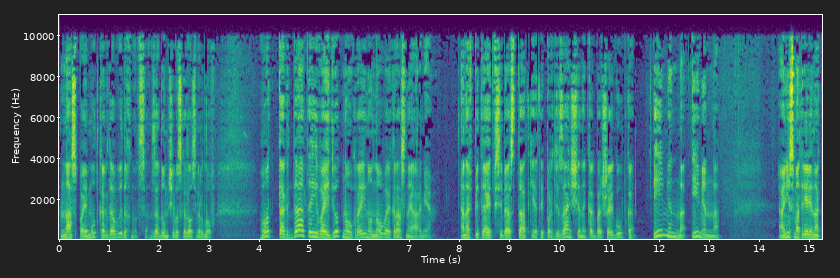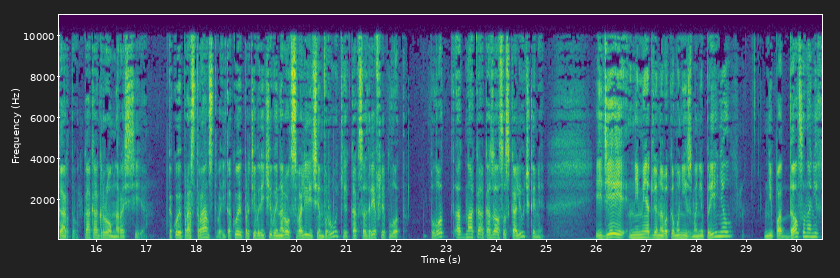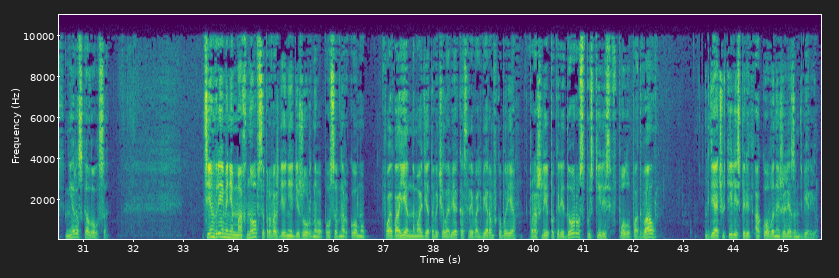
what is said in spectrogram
нас поймут, когда выдохнутся, задумчиво сказал Свердлов. Вот тогда-то и войдет на Украину новая Красная Армия. Она впитает в себя остатки этой партизанщины, как большая губка. Именно, именно. Они смотрели на карту, как огромна Россия, какое пространство и какой противоречивый народ свалились им в руки, как созревший плод. Плод, однако, оказался с колючками, идеи немедленного коммунизма не принял, не поддался на них, не раскололся. Тем временем Махно в сопровождении дежурного по совнаркому военному одетого человека с револьвером в кобуре прошли по коридору, спустились в полуподвал — где очутились перед окованной железом дверью.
